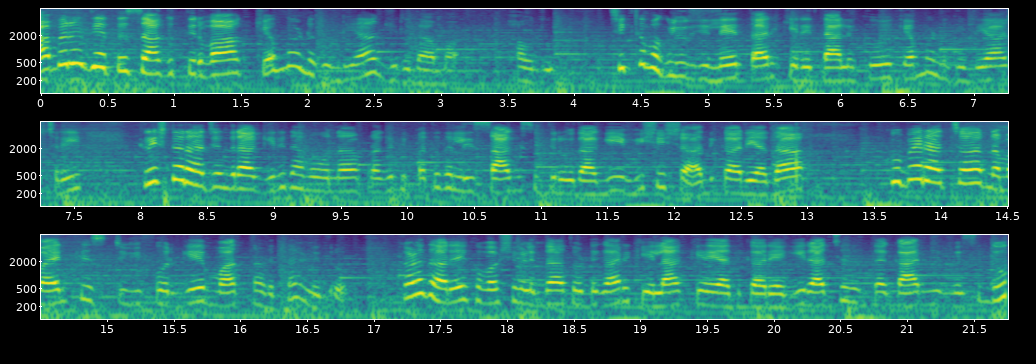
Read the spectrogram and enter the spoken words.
ಅಭಿವೃದ್ಧಿಯತ್ತ ಸಾಗುತ್ತಿರುವ ಕೆಮ್ಮಣ್ಣಗುಂಡಿಯ ಗಿರಿಧಾಮ. ಹೌದು, ಚಿಕ್ಕಮಗಳೂರು ಜಿಲ್ಲೆ ತಾರಿಕೆರೆ ತಾಲೂಕು ಕೆಮ್ಮಣ್ಣಗುಂಡಿಯ ಶ್ರೀ ಕೃಷ್ಣರಾಜೇಂದ್ರ ಗಿರಿಧಾಮವನ್ನು ಪ್ರಗತಿ ಪಥದಲ್ಲಿ ಸಾಗಿಸುತ್ತಿರುವುದಾಗಿ ವಿಶೇಷ ಅಧಿಕಾರಿಯಾದ ಕುಬೇರಾಚಾರ್ ನಮ್ಮ ಎನ್ಕೆಎಸ್ ಟಿವಿ ಫೋರ್ಗೆ ಮಾತನಾಡುತ್ತಾ ಹೇಳಿದರು. ಕಳೆದ ಅನೇಕ ವರ್ಷಗಳಿಂದ ತೋಟಗಾರಿಕೆ ಇಲಾಖೆಯ ಅಧಿಕಾರಿಯಾಗಿ ರಾಜ್ಯಾದ್ಯಂತ ಕಾರ್ಯನಿರ್ವಹಿಸಿದ್ದು,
